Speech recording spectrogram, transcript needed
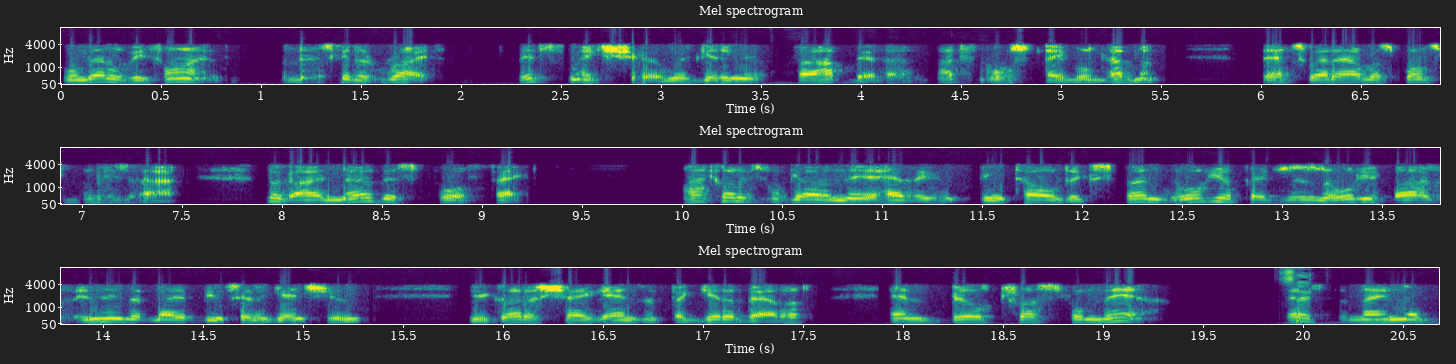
well, that'll be fine. But let's get it right. Let's make sure we're getting a far better, much more stable government. That's what our responsibilities are. Look, I know this for a fact. My colleagues will go in there having been told to expend all your prejudices, all your biases, anything that may have been said against you. You've got to shake hands and forget about it and build trust from there. So That's the name of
